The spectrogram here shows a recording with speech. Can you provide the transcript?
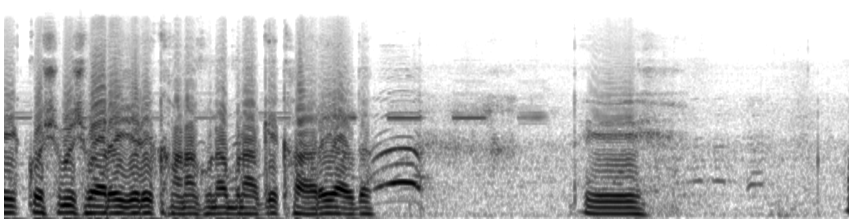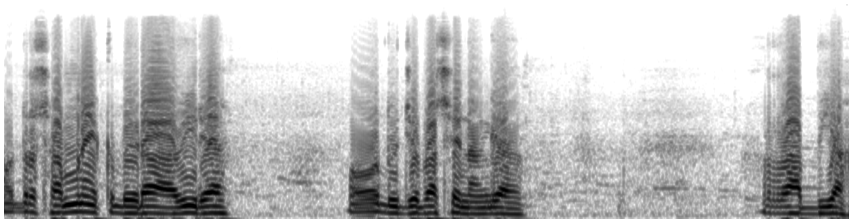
ਇਹ ਕੁਛ ਮਛੁਆਰੇ ਜਿਹੜੇ ਖਾਣਾ ਖੁਣਾ ਬਣਾ ਕੇ ਖਾ ਰਹੇ ਆ ਉਹਦਾ ਤੇ ਉਧਰ ਸਾਹਮਣੇ ਇੱਕ ਬੇੜਾ ਆ ਵੀ ਰਿਹਾ। ਉਹ ਦੂਜੇ ਪਾਸੇ ਲੰਘ ਗਿਆ। ਰਾਬੀਆ।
